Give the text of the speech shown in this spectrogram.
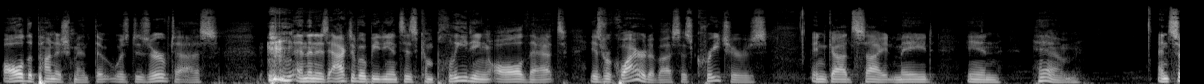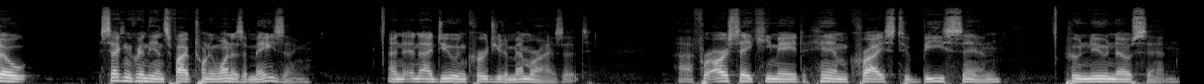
all the punishment that was deserved to us, and then his active obedience is completing all that is required of us as creatures in God's sight, made in Him. And so, 2 Corinthians five twenty one is amazing, and and I do encourage you to memorize it. Uh, for our sake, he made him, Christ, to be sin, who knew no sin,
